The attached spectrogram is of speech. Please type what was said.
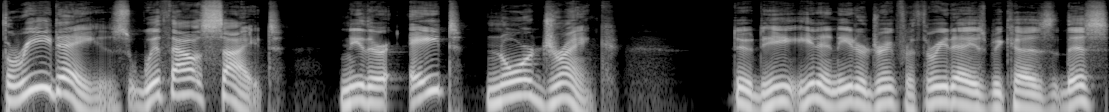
three days without sight, neither ate nor drank. Dude, he, he didn't eat or drink for three days because this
